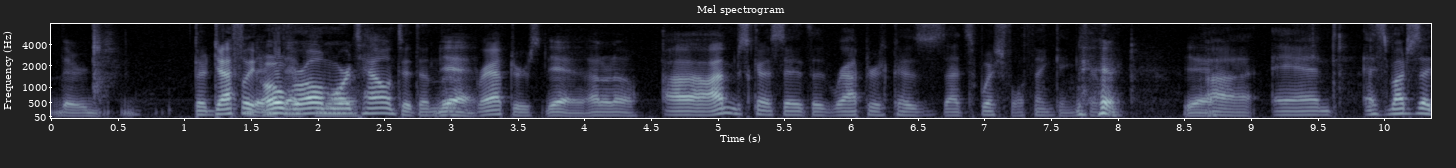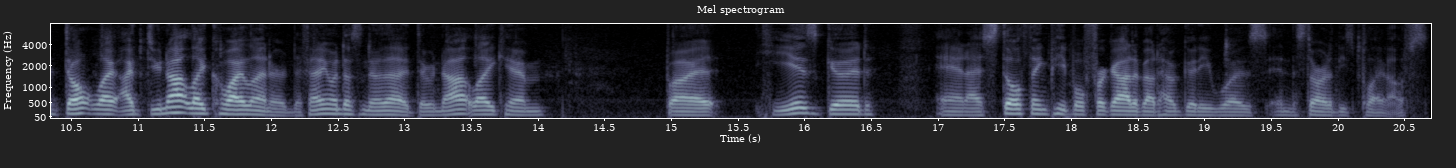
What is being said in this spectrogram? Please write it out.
Their They're definitely They're definitely overall more more. talented than the Yeah. Raptors. yeah, I don't know. Uh, I'm just gonna say the Raptors because that's wishful thinking. Yeah, Uh, and as much as I don't like, I do not like Kawhi Leonard. If anyone doesn't know that, I do not like him. But he is good, and I still think people forgot about how good he was in the start of these playoffs.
